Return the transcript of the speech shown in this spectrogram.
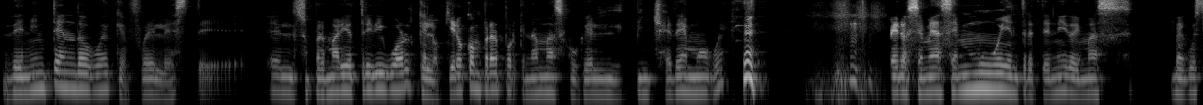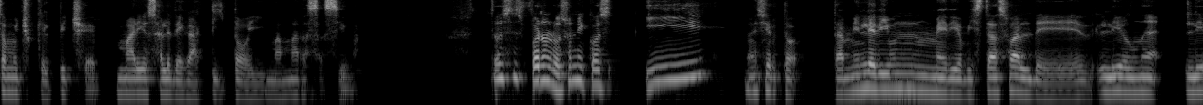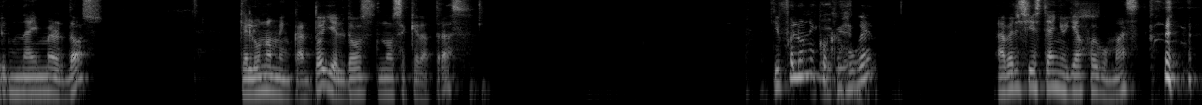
de Nintendo, güey, que fue el este el Super Mario 3D World, que lo quiero comprar porque nada más jugué el pinche demo, güey. Pero se me hace muy entretenido y más me gusta mucho que el pinche Mario sale de gatito y mamadas así, güey. Entonces fueron los únicos y no es cierto, también le di un medio vistazo al de Little, Na- Little Nightmare 2 que el 1 me encantó y el 2 no se queda atrás. Y fue el único Muy que bien. jugué. A ver si este año ya juego más.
